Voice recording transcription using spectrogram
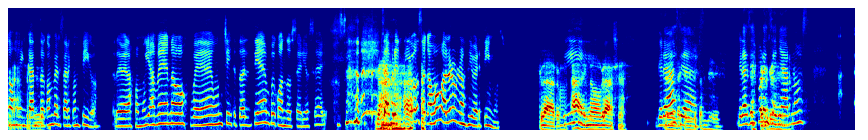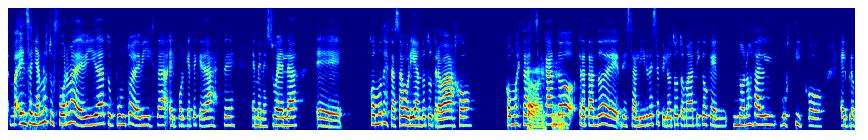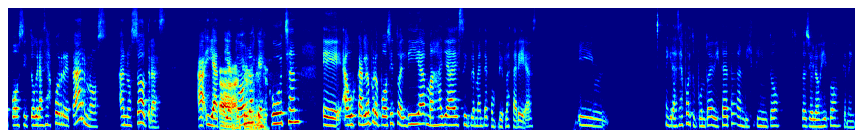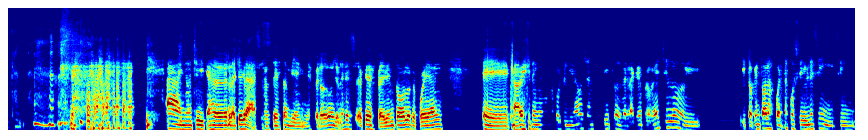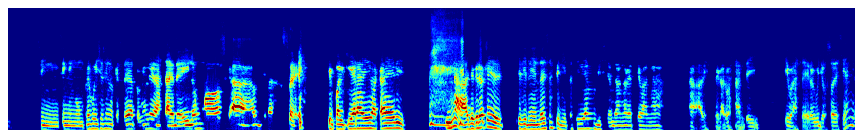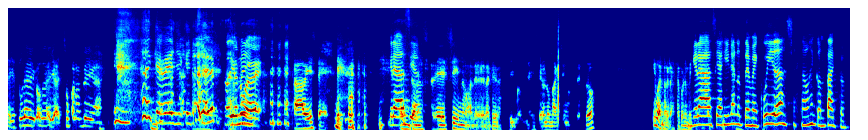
nos encantó conversar contigo. De verdad fue muy ameno, fue un chiste todo el tiempo y cuando serio, serio. O sea, aprendimos, sacamos valor y nos divertimos. Claro. Ay, no, gracias. Gracias. Gracias por enseñarnos, enseñarnos tu forma de vida, tu punto de vista, el por qué te quedaste en Venezuela, eh, cómo te estás saboreando tu trabajo, cómo estás sacando, tratando de, salir de ese piloto automático que no nos da el gustico, el propósito. Gracias por retarnos a nosotras y, a, ah, todos los que escuchan eh, a buscarle propósito al día, más allá de simplemente cumplir las tareas. Y, y gracias por tu punto de vista tan distinto, sociológico, que me encanta. Ay, no, chicas, de verdad que gracias a ustedes también. Espero, yo les deseo que despeguen todo lo que puedan. Eh, cada vez que tengan una oportunidad, un chancecito, de verdad que aprovechenlo y, y toquen todas las puertas posibles sin, sin, sin, sin, ningún prejuicio, sin lo que sea. Tóquenle hasta de Elon Musk a, no sé, que cualquiera ahí va a caer. Y, y nada, yo creo que, que teniendo esa espinita así de ambición, van a ver que van a, a despegar bastante. Y, y voy a ser orgulloso de decir, ah, mira, yo estuve ahí con ella, son para amigas. Qué bello, que ya sea el episodio 9. ah, viste. Gracias. Entonces, sí, no, de verdad que gracias igual. Les deseo lo máximo a ustedes dos. Y bueno, gracias por invitarme. Gracias, Gina, no te me cuidas, estamos en contacto.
